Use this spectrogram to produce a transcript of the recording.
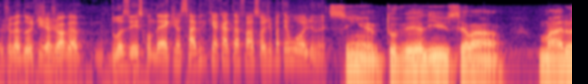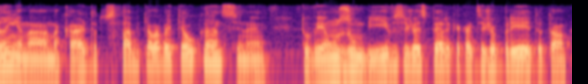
O jogador que já joga duas vezes com deck já sabe o que a carta faz só de bater o olho, né? Sim, tu vê ali, sei lá, uma aranha na, na carta, tu sabe que ela vai ter alcance, né? Tu vê um zumbi, você já espera que a carta seja preta tal.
